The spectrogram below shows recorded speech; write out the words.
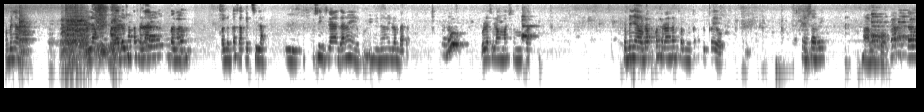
Sabi niya, wala, wala daw siyang kasalanan pag, nag- pag nagkasakit sila. Mm. Kasi sila nag ano eh, hinano nilang bata. Ano? Wala silang masamka. Sabi niya, wala akong kasalanan pag nagkasakit kayo. Ano sabi? Amo ko. Bakit daw?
